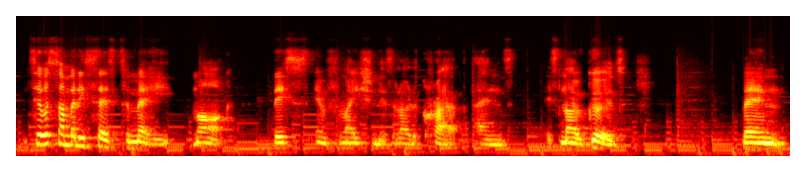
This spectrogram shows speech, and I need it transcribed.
until somebody says to me, Mark, this information is a load of crap and it's no good, then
